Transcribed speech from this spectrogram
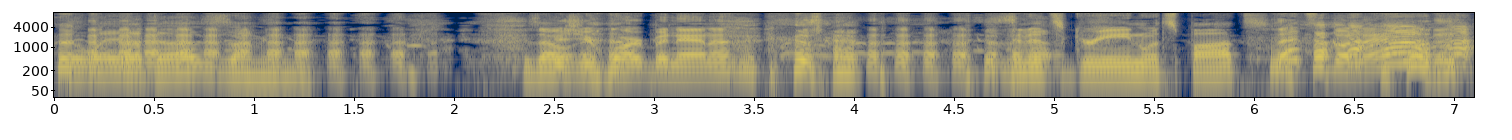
the way it does? I mean, Is that Because you're part banana. and it's green with spots. That's banana.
